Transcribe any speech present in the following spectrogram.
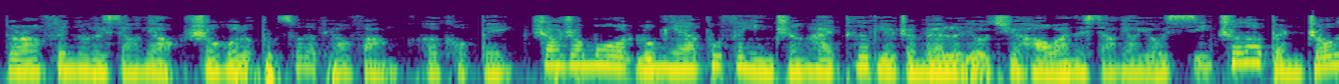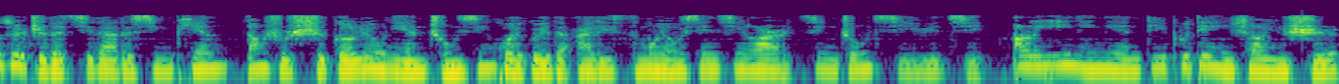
都让《愤怒的小鸟》收获了不错的票房和口碑。上周末，卢米埃部分影城还特别准备了有趣好玩的小鸟游戏。说到本周最值得期待的新片，当属时隔六年重新回归的《爱丽丝梦游仙境二：镜中奇遇记》。二零一零年第一部电影上映时。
